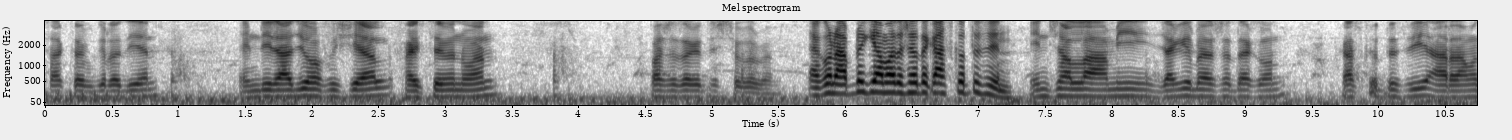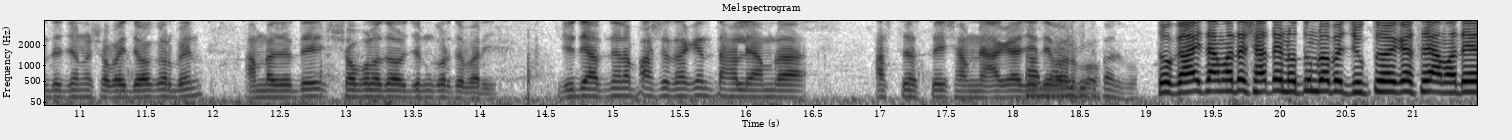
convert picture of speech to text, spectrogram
সাবস্ক্রাইব করে দিয়েন। MD Raju official five seven one পাশে থাকার চেষ্টা করবেন। এখন আপনি কি আমাদের সাথে কাজ করতেছেন? ইনশাল্লাহ আমি জাকির ভাইয়ের সাথে এখন কাজ করতেছি আর আমাদের জন্য সবাই দোয়া করবেন আমরা যাতে সফলতা অর্জন করতে পারি। যদি আপনারা পাশে থাকেন তাহলে আমরা আস্তে আস্তে সামনে আগে যেতে পারব। তো গাইজ আমাদের সাথে নতুন ভাবে যুক্ত হয়ে গেছে আমাদের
